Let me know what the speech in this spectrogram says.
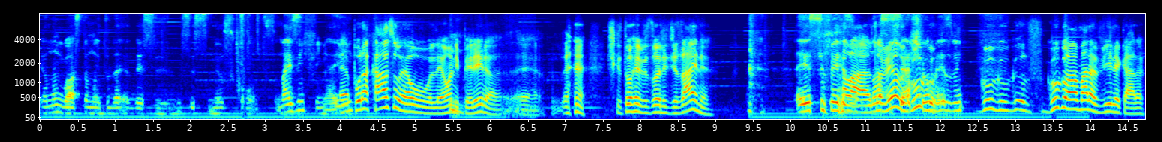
eu não gosto muito de- desses, desses meus contos. Mas enfim, aí. é, por acaso é o Leone Pereira, é, escritor, revisor e designer? É esse mesmo. Olha lá, tá Nossa, vendo? Você achou Google? mesmo, hein? Google, Google, é uma maravilha, cara.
